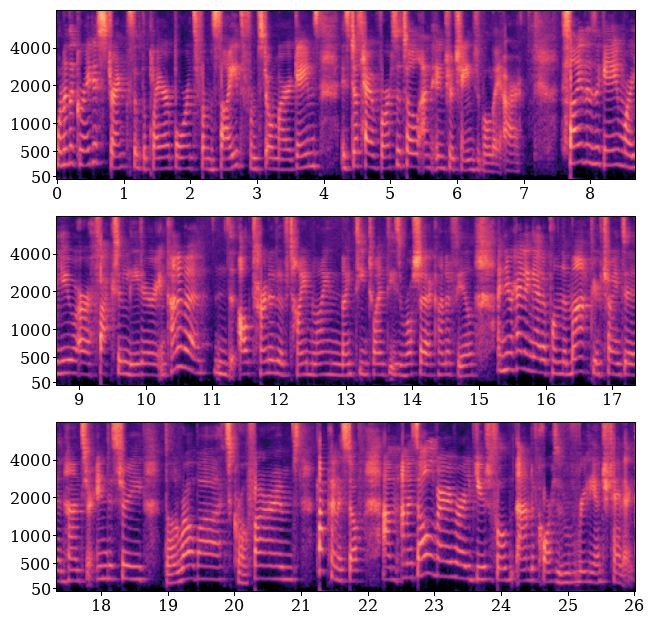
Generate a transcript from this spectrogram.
One of the greatest strengths of the player boards from Scythe from Stonemaier Games is just how versatile and interchangeable they are. Scythe is a game where you are a faction leader in kind of an alternative timeline, 1920s Russia kind of feel, and you're heading out upon the map, you're trying to enhance your industry, build robots, grow farms, that kind of stuff. Um, and it's all very, very beautiful and of course really entertaining.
